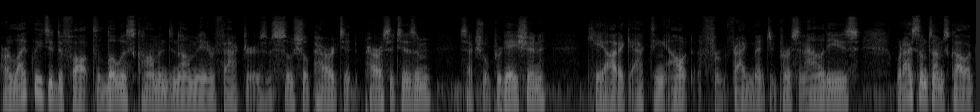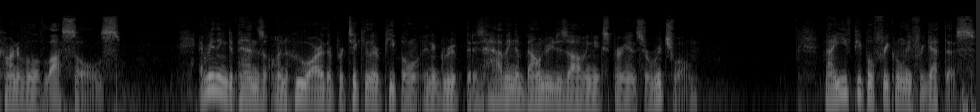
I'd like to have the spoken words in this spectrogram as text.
are likely to default to lowest common denominator factors of social parasitism, sexual predation, chaotic acting out from fragmented personalities, what I sometimes call a carnival of lost souls. Everything depends on who are the particular people in a group that is having a boundary dissolving experience or ritual. Naive people frequently forget this.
